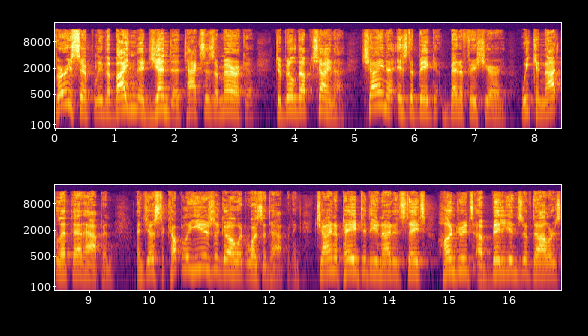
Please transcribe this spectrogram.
Very simply, the Biden agenda taxes America to build up China. China is the big beneficiary. We cannot let that happen. And just a couple of years ago, it wasn't happening. China paid to the United States hundreds of billions of dollars,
